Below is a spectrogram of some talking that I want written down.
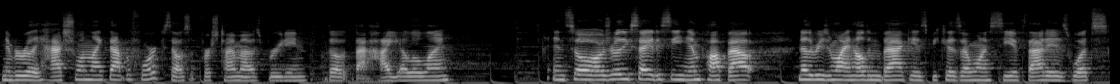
never really hatched one like that before because that was the first time I was breeding the, that high yellow line. And so I was really excited to see him pop out. Another reason why I held him back is because I want to see if that is what's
